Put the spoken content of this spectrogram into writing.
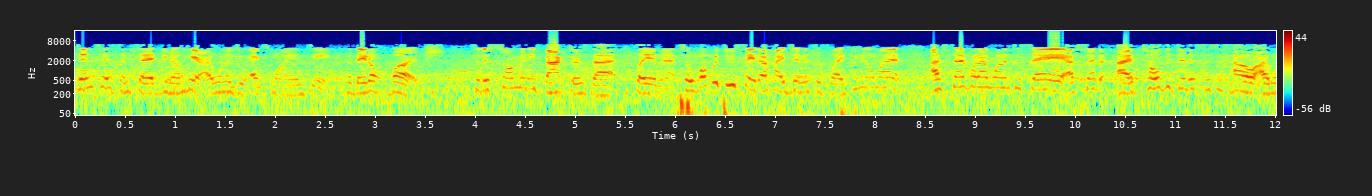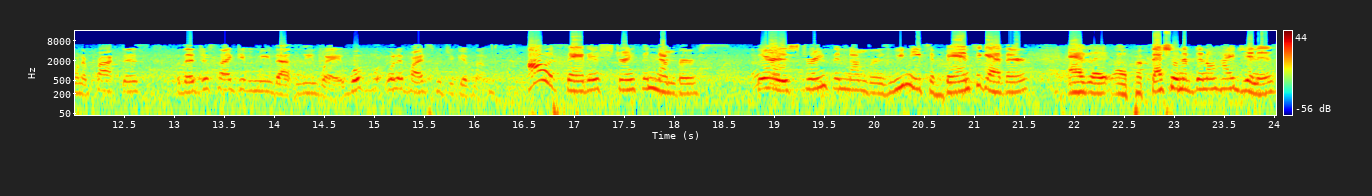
dentist and said, you know, here I want to do X, Y, and Z, but they don't budge. So there's so many factors that play in that. So what would you say to a hygienist is like, you know what, I've said what I wanted to say, I've said, I've told the dentist this is how I want to practice, but they're just not giving me that leeway. What, what advice would you give them? I would say there's strength in numbers. There is strength in numbers. We need to band together as a, a profession of dental hygienists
